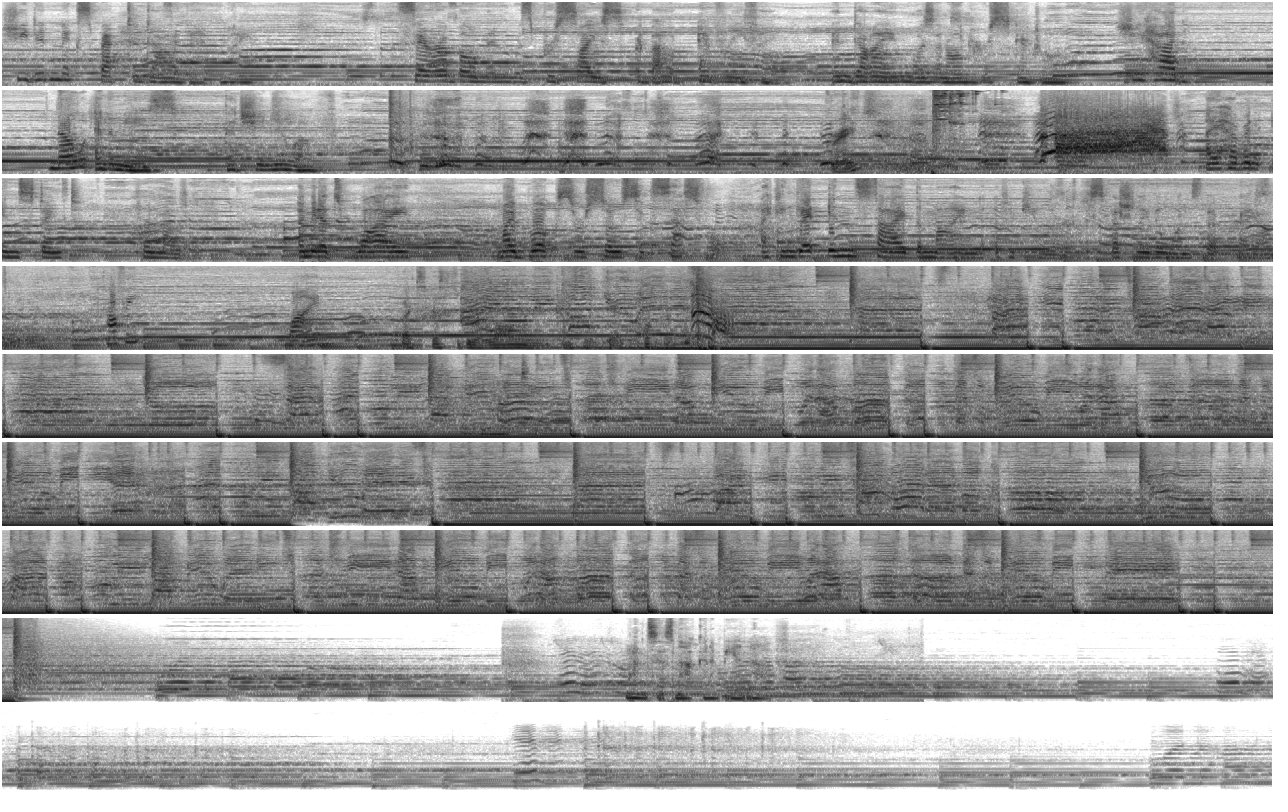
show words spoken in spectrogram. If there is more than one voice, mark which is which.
Speaker 1: She didn't expect to die that night. Sarah Bowman was precise about everything, and dying wasn't on her schedule. She had no enemies that she knew of.
Speaker 2: Grace?
Speaker 1: I have an instinct for murder. I mean, it's why my books are so successful. I can get inside the mind of a killer, especially the ones that prey on women. Coffee? Wine?
Speaker 2: Lex gets to be alone when it comes.
Speaker 1: Once is not going to be enough.
Speaker 3: What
